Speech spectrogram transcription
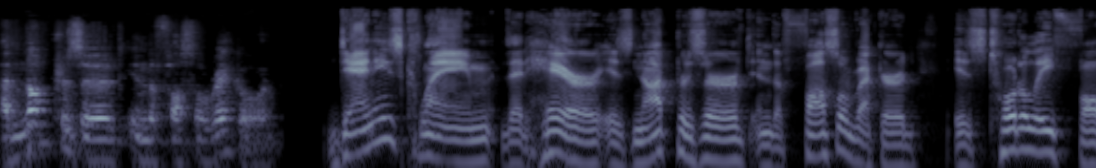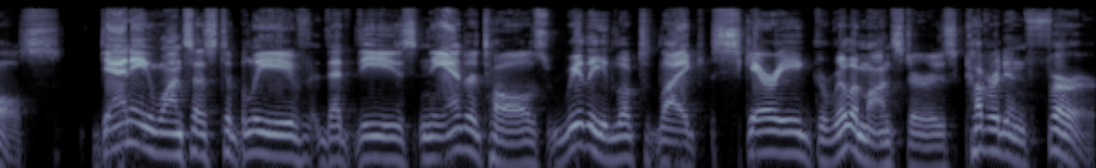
are not preserved in the fossil record. Danny's claim that hair is not preserved in the fossil record is totally false. Danny wants us to believe that these Neanderthals really looked like scary gorilla monsters covered in fur.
